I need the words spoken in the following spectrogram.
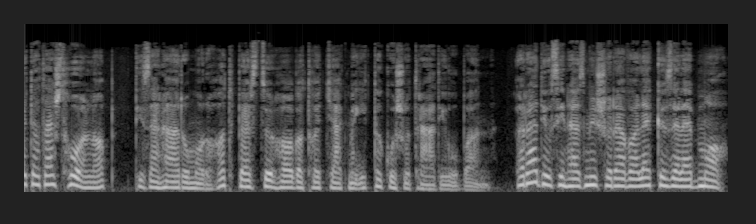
Folytatást holnap 13 óra 6 perctől hallgathatják meg itt a Kossuth Rádióban. A Rádiószínház műsorával legközelebb ma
